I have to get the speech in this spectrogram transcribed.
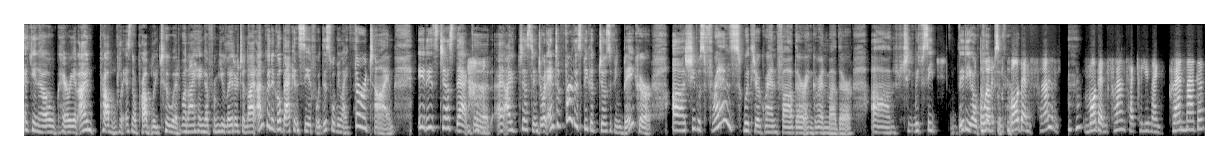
as you know, Harriet, I'm probably there's no probably to it. When I hang up from you later tonight, I'm going to go back and see it for this will be my third time. It is just that good. I, I, just enjoyed it. And to further speak of Josephine Baker, uh, she was friends with your grandfather and grandmother. Uh, she we see video clips well, more than friends mm-hmm. more than friends actually my grandmother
